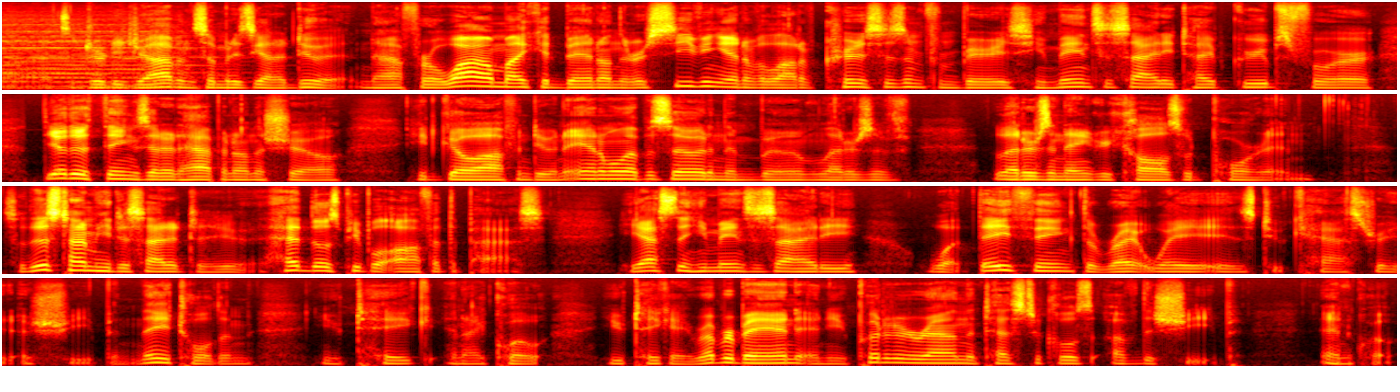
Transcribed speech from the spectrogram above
Uh, it's a dirty job and somebody's got to do it. Now, for a while, Mike had been on the receiving end of a lot of criticism from various Humane Society type groups for the other things that had happened on the show. He'd go off and do an animal episode, and then boom, letters of letters and angry calls would pour in. So this time he decided to head those people off at the pass. He asked the Humane Society what they think the right way is to castrate a sheep. And they told him, You take, and I quote, you take a rubber band and you put it around the testicles of the sheep. End quote.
